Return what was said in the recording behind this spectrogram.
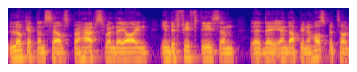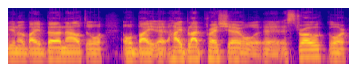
look at themselves perhaps when they are in, in the 50s and uh, they end up in a hospital, you know, by a burnout or or by uh, high blood pressure or uh, a stroke or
